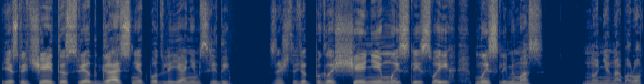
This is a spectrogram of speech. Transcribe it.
Если чей-то свет гаснет под влиянием среды, значит, идет поглощение мыслей своих мыслями масс, но не наоборот.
